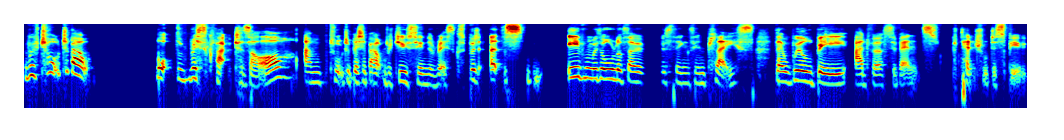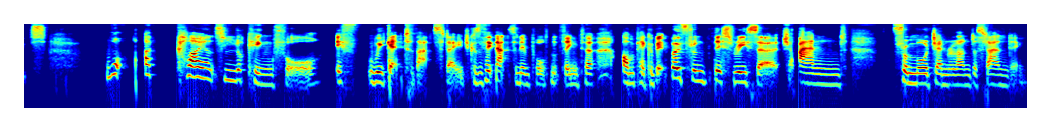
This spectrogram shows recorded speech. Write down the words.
we've talked about what the risk factors are and talked a bit about reducing the risks but even with all of those things in place there will be adverse events potential disputes. What are clients looking for if we get to that stage? Because i think that's an important thing to unpick a bit both from this research and from more general understanding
